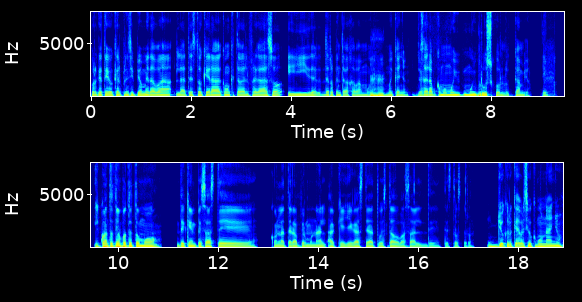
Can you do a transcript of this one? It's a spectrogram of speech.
Porque te digo que al principio me daba la testo que era como que te daba el fregadazo y de, de repente bajaba muy, muy cañón. Ya. O sea, era como muy, muy brusco el cambio. ¿Y cuánto tiempo te tomó de que empezaste con la terapia hormonal a que llegaste a tu estado basal de testosterona? Yo creo que debe haber sido como un año,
